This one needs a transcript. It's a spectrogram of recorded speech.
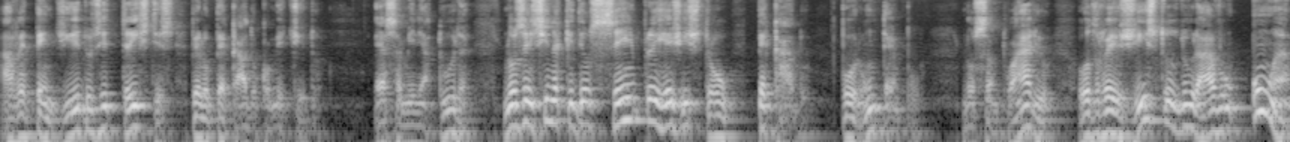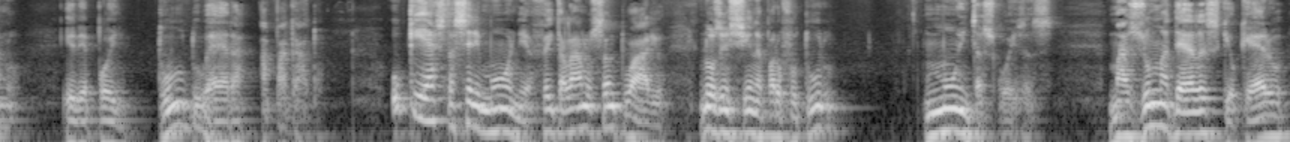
arrependidos e tristes pelo pecado cometido. Essa miniatura nos ensina que Deus sempre registrou pecado por um tempo. No santuário, os registros duravam um ano e depois tudo era apagado. O que esta cerimônia, feita lá no santuário, nos ensina para o futuro? Muitas coisas. Mas uma delas que eu quero,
